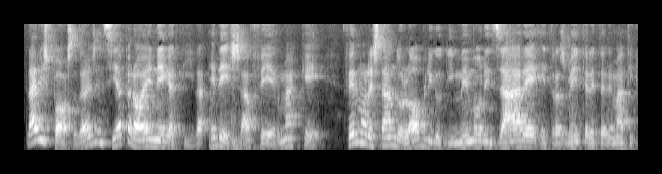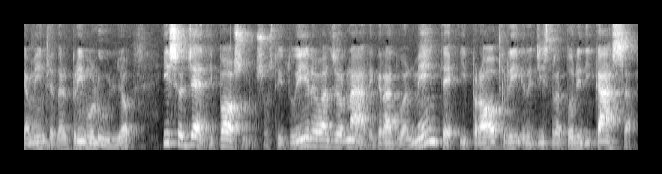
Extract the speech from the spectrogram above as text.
La risposta dell'agenzia però è negativa ed essa afferma che Fermo restando l'obbligo di memorizzare e trasmettere telematicamente dal 1 luglio, i soggetti possono sostituire o aggiornare gradualmente i propri registratori di cassa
